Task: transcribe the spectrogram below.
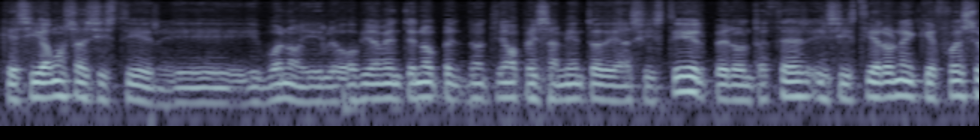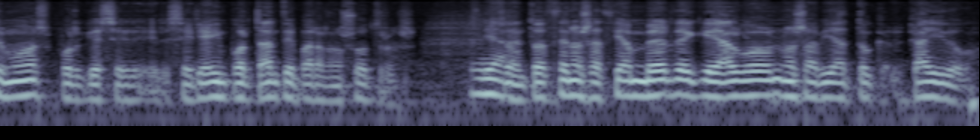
que sí íbamos a asistir. Y, bueno, y obviamente no, teníamos pensamiento de asistir, pero entonces insistieron en que fuésemos porque sería importante para nosotros. entonces nos hacían ver de que algo nos había caído.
